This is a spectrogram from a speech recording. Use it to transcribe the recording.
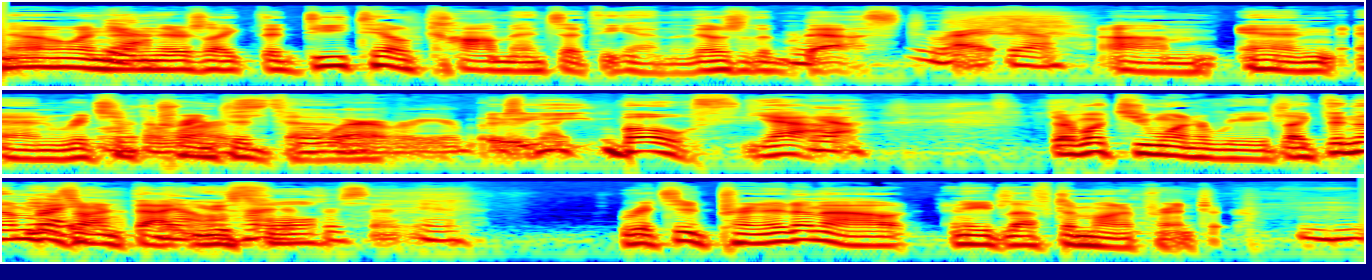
know, and Mm-hmm. Yeah. then there's like the detailed comments at the end, and those are the best. Right, yeah. Um, and and Richard the printed worst, them. wherever your perspective. Both, yeah. Yeah. They're what you want to read. Like the numbers Yeah, aren't that No, useful. 100%, yeah. Richard printed them out and he'd left them on a printer. Mm-hmm.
